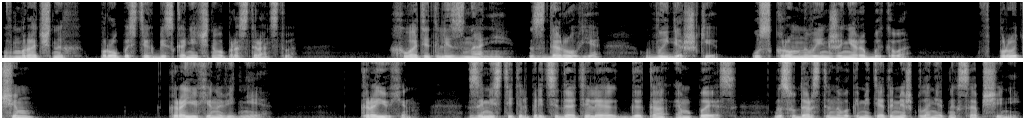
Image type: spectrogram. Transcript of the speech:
в мрачных пропастях бесконечного пространства. Хватит ли знаний, здоровья, выдержки у скромного инженера Быкова? Впрочем, Краюхину виднее. Краюхин, заместитель председателя ГК МПС — Государственного комитета межпланетных сообщений.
